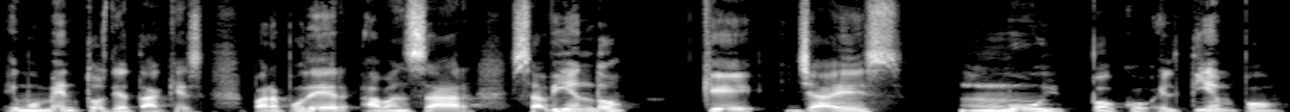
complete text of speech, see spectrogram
en momentos de ataques, para poder avanzar sabiendo que ya es muy poco el tiempo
